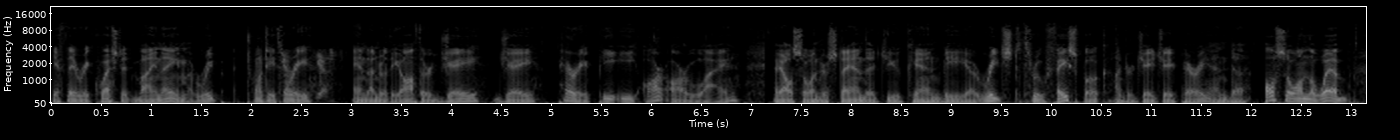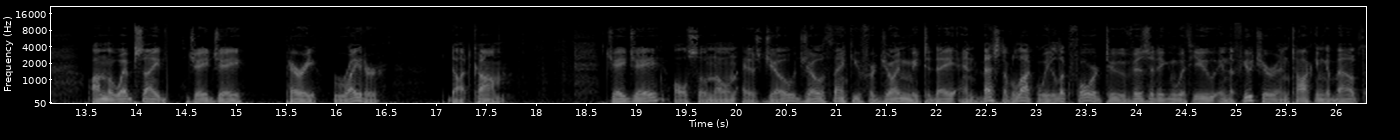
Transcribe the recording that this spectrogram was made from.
If they request it by name, Reap twenty three, yes. and under the author J. J. Perry, P E R R Y. I also understand that you can be uh, reached through Facebook under JJ Perry and uh, also on the web on the website jjperrywriter.com. JJ, also known as Joe. Joe, thank you for joining me today and best of luck. We look forward to visiting with you in the future and talking about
